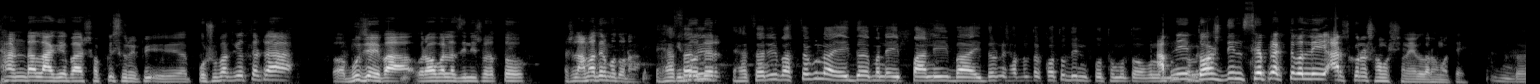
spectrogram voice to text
ঠান্ডা লাগে বা আহ, পশু পাখিও তো এটা বুঝে বা ওরাও বলা জিনিস ওরা তো আসলে আমাদের মতো না। ওদের- হ্যাচারির বাচ্চাগুলা এই মানে এই পানি বা এই ধরনের সাধারণত কতদিন প্রথমত আপনি দশ দিন সেফ রাখতে পারলেই আর কোনো সমস্যা নেই আল্লাহর রহমতে। দিন।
